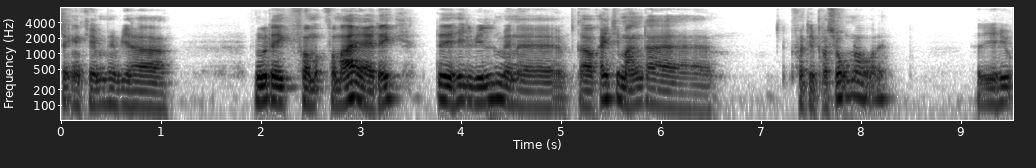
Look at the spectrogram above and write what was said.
ting at kæmpe med. Vi har, nu er det ikke, for, for mig er det ikke, det er helt vildt, men øh, der er jo rigtig mange, der er, får depression over det, af de HIV.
